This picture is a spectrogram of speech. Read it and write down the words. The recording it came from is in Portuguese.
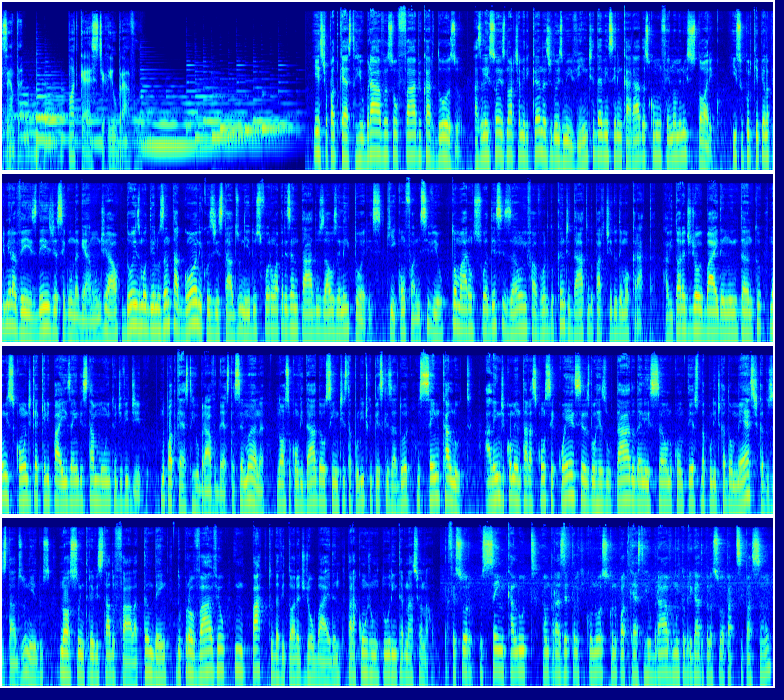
apresenta Podcast Rio Bravo. Este é o podcast Rio Bravo, eu sou Fábio Cardoso. As eleições norte-americanas de 2020 devem ser encaradas como um fenômeno histórico. Isso porque, pela primeira vez desde a Segunda Guerra Mundial, dois modelos antagônicos de Estados Unidos foram apresentados aos eleitores, que, conforme se viu, tomaram sua decisão em favor do candidato do Partido Democrata. A vitória de Joe Biden, no entanto, não esconde que aquele país ainda está muito dividido. No podcast Rio Bravo desta semana, nosso convidado é o cientista político e pesquisador Hussein Kalut, além de comentar as consequências do resultado da eleição no contexto da política doméstica dos Estados Unidos, nosso entrevistado fala também do provável impacto da vitória de Joe Biden para a conjuntura internacional. Professor Hussein Kalut, é um prazer tê-lo aqui conosco no podcast Rio Bravo. Muito obrigado pela sua participação.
